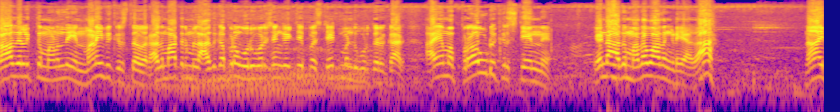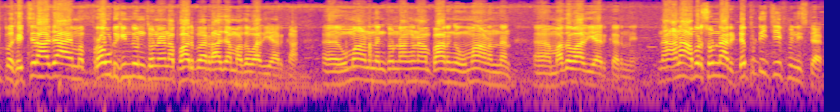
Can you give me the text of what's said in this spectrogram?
காதலித்து மணந்த என் மனைவி கிறிஸ்தவர். அது மாத்திரமில்ல அதுக்கப்புறம் ஒரு வருஷம் கழித்து இப்போ ஸ்டேட்மெண்ட் கொடுத்துருக்கார். ஐ எம் அ ப்ரௌடு கிறிஸ்டியன்னு ஏண்டா அது மதவாதம் கிடையாதா? நான் இப்போ H Raja I am a proud ஹிந்துன்னு சொன்னேன்னா பாரு பாரு ராஜா மதவாதியாக இருக்கான். உமானந்தன் சொன்னாங்கன்னா பாருங்கள் உமானந்தன் மதவாதியாக இருக்காருன்னு. நான் ஆனால் அவர் சொன்னார் deputy chief minister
